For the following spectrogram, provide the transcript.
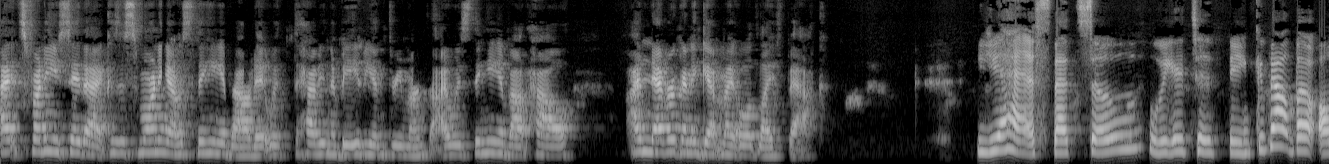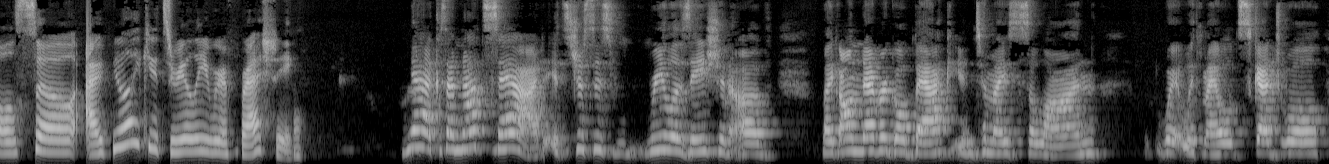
I it's funny you say that because this morning I was thinking about it with having a baby in three months. I was thinking about how I'm never going to get my old life back. Yes, that's so weird to think about, but also I feel like it's really refreshing. Yeah, because I'm not sad. It's just this realization of like I'll never go back into my salon with, with my old schedule,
